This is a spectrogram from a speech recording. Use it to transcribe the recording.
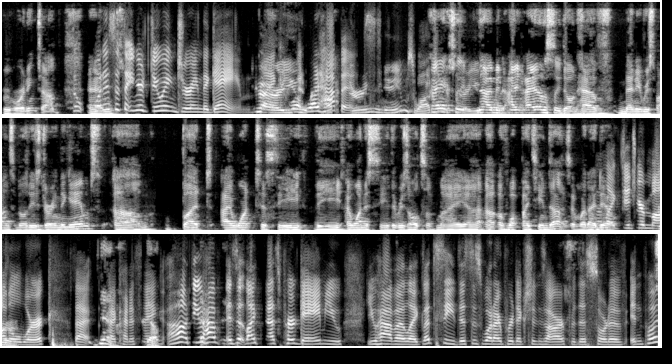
rewarding job. So, and what is it that you're doing during the game? Yeah, like, are you what, what happens during the games? Watching? I actually, no, I mean, I, I, honestly don't have many responsibilities during the games, um, but I want to see the I want to see the results of my uh, of what my team does and what I do. Like, did your model sure. work? That yeah, that kind of thing. Yeah. Oh, do you have? Is it like that's per game? You you have a like, let's see, this is what our predictions are for this sort of input,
